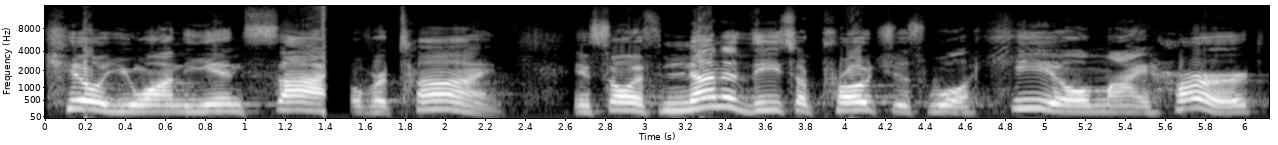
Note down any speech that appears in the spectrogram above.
kill you on the inside over time. And so, if none of these approaches will heal my hurt,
